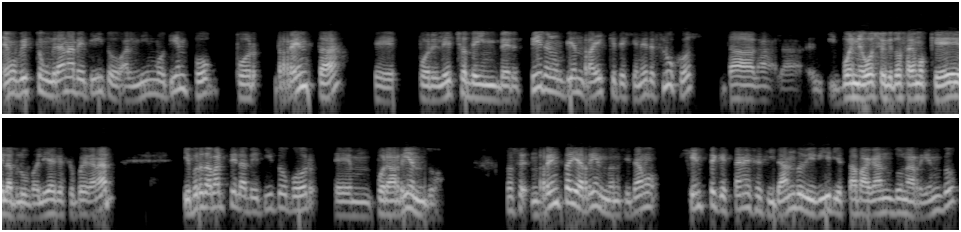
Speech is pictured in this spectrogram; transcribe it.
hemos visto un gran apetito al mismo tiempo por renta, eh, por el hecho de invertir en un bien raíz que te genere flujos, da la, la, el buen negocio que todos sabemos que es, la plusvalía que se puede ganar, y por otra parte el apetito por, em, por arriendo. Entonces, renta y arriendo, necesitamos gente que está necesitando vivir y está pagando un arriendo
